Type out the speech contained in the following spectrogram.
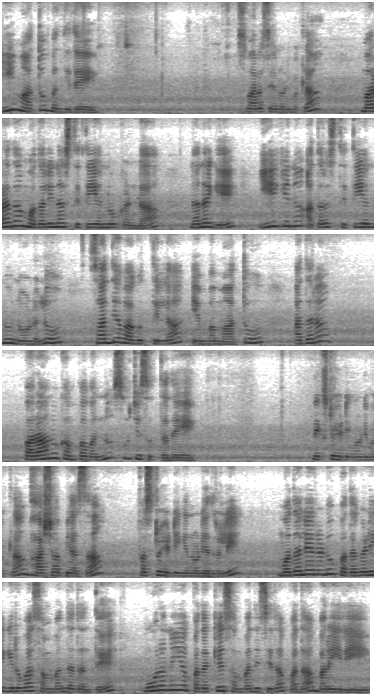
ಈ ಮಾತು ಬಂದಿದೆ. ಸ್ವಾರಸ್ಯ ನೋಡಿ ಮಕ್ಕಳ, ಮರದ ಮೊದಲಿನ ಸ್ಥಿತಿಯನ್ನು ಕಂಡ ನನಗೆ ಈಗಿನ ಅದರ ಸ್ಥಿತಿಯನ್ನು ನೋಡಲು ಸಾಧ್ಯವಾಗುತ್ತಿಲ್ಲ ಎಂಬ ಮಾತು ಅದರ ಪರಾನುಕಂಪವನ್ನು ಸೂಚಿಸುತ್ತದೆ. ನೆಕ್ಸ್ಟ್ ಹೆಡ್ಡಿಂಗ್ ನೋಡಿ ಮಕ್ಕಳ, ಭಾಷಾಭ್ಯಾಸ. ಫಸ್ಟ್ ಹೆಡ್ಡಿಂಗ್ ನೋಡಿ ಅದರಲ್ಲಿ. ಮೊದಲೆರಡು ಪದಗಳಿಗಿರುವ ಸಂಬಂಧದಂತೆ ಮೂರನೆಯ ಪದಕ್ಕೆ ಸಂಬಂಧಿಸಿದ ಪದ ಬರೆಯಿರಿ.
